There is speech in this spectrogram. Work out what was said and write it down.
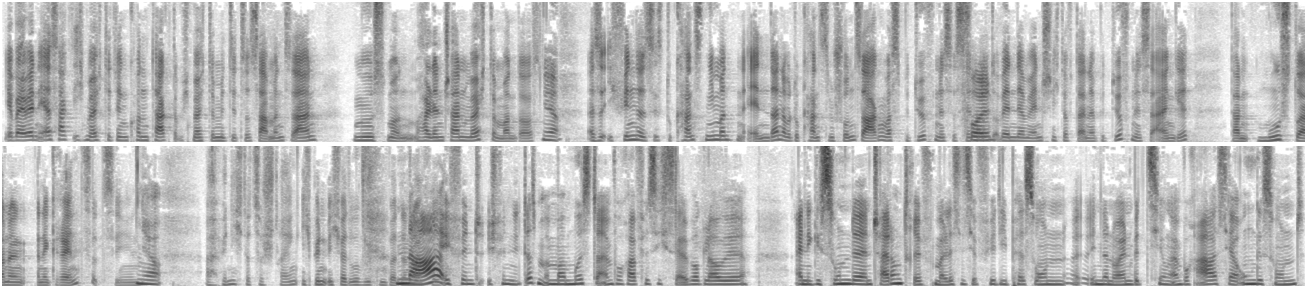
Ja, weil wenn er sagt, ich möchte den Kontakt, aber ich möchte mit dir zusammen sein, muss man halt entscheiden, möchte man das. Ja. Also ich finde, es ist, du kannst niemanden ändern, aber du kannst ihm schon sagen, was Bedürfnisse sind. Voll. Und wenn der Mensch nicht auf deine Bedürfnisse eingeht, dann musst du eine, eine Grenze ziehen. Ja. Ach, bin ich da zu streng? Ich bin, ich werde urwütend bei der Na, ich finde ich find nicht, dass man, man muss da einfach auch für sich selber, glaube ich, eine gesunde Entscheidung treffen, weil es ist ja für die Person äh, in der neuen Beziehung einfach auch sehr ungesund,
